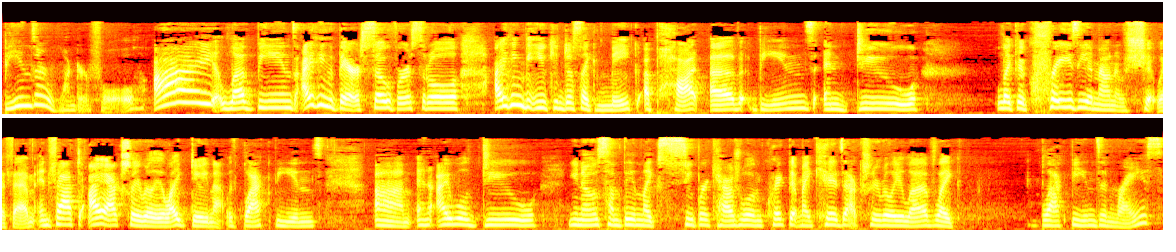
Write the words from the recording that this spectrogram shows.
beans are wonderful. I love beans. I think that they are so versatile. I think that you can just like make a pot of beans and do like a crazy amount of shit with them. In fact, I actually really like doing that with black beans. Um, and I will do, you know, something like super casual and quick that my kids actually really love, like black beans and rice.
